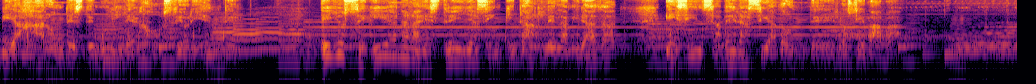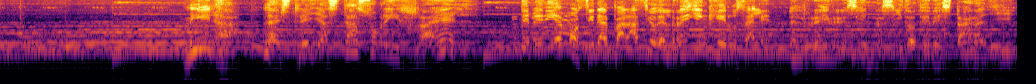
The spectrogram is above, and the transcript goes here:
viajaron desde muy lejos de Oriente. Ellos seguían a la estrella sin quitarle la mirada y sin saber hacia dónde los llevaba. ¡Mira! La estrella está sobre Israel. Deberíamos ir al palacio del rey en Jerusalén. El rey recién nacido debe estar allí.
